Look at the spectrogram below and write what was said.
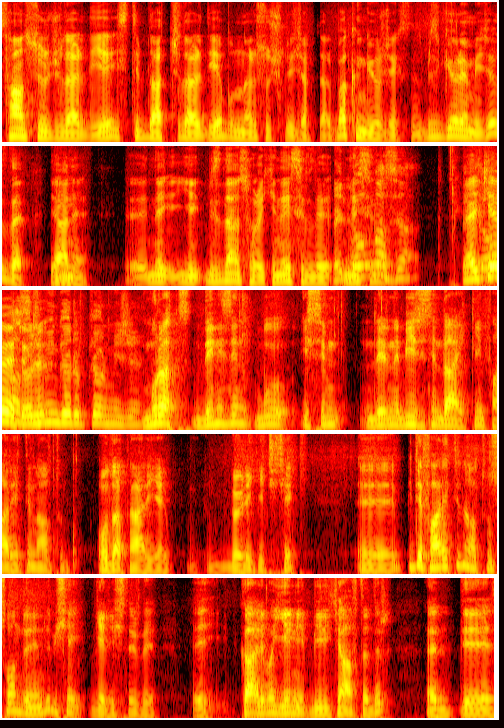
sansürcüler diye istibdatçılar diye bunları suçlayacaklar. Bakın göreceksiniz biz göremeyeceğiz de yani e, ne, bizden sonraki nesilde Belli nesil- olmaz ya. Belki Belli evet olmaz öyle Kimin görüp görmeyeceği. Murat Deniz'in bu isimlerine bir isim daha ekleyeyim Fahrettin Altun. O da tarihe böyle geçecek. Ee, bir de Fahrettin Altun son dönemde bir şey geliştirdi. Ee, galiba yeni bir iki haftadır. Ee, de-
